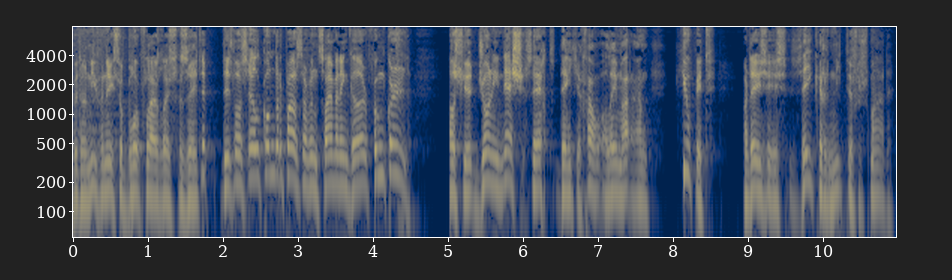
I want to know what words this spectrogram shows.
Hebben nog niet van niks op blokfluitles gezeten. Dit was El Condorpasta van Simon Garfunkel. Als je Johnny Nash zegt, denk je gauw alleen maar aan Cupid. Maar deze is zeker niet te versmaden.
